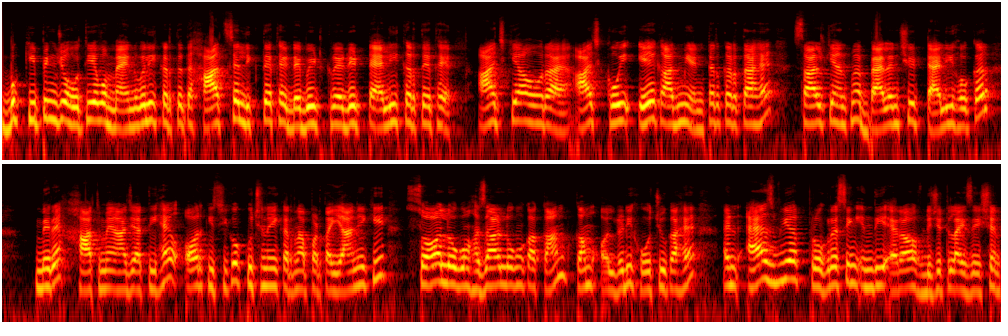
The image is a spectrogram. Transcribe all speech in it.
बुक कीपिंग जो होती है वो मैनुअली करते थे हाथ से लिखते थे डेबिट क्रेडिट टैली करते थे आज क्या हो रहा है आज कोई एक आदमी एंटर करता है साल के अंत में बैलेंस शीट टैली होकर मेरे हाथ में आ जाती है और किसी को कुछ नहीं करना पड़ता। यानी कि सौ लोगों, हज़ार लोगों का काम कम ऑलरेडी हो चुका है। And as we are progressing in the era of digitalisation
